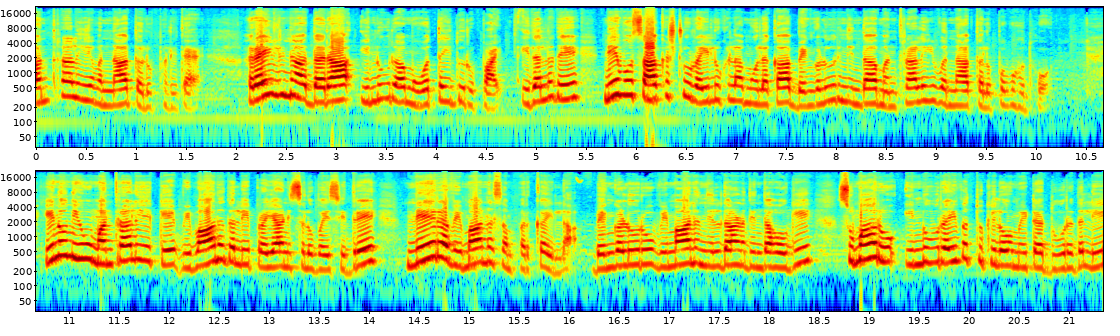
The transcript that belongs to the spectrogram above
ಮಂತ್ರಾಲಯವನ್ನ ತಲುಪಲಿದೆ. ರೈಲಿನ ದರ ಇನ್ನೂರ ಮೂವತ್ತೈದು ರೂಪಾಯಿ. ಇದಲ್ಲದೆ, ನೀವು ಸಾಕಷ್ಟು ರೈಲುಗಳ ಮೂಲಕ ಬೆಂಗಳೂರಿನಿಂದ ಮಂತ್ರಾಲಯವನ್ನ ತಲುಪಬಹುದು. ಇನ್ನು ನೀವು ಮಂತ್ರಾಲಯಕ್ಕೆ ವಿಮಾನದಲ್ಲಿ ಪ್ರಯಾಣಿಸಲು ಬಯಸಿದ್ರೆ ನೇರ ವಿಮಾನ ಸಂಪರ್ಕ ಇಲ್ಲ. ಬೆಂಗಳೂರು ವಿಮಾನ ನಿಲ್ದಾಣದಿಂದ ಹೋಗಿ ಸುಮಾರು ಇನ್ನೂರೈವತ್ತು ಕಿಲೋಮೀಟರ್ ದೂರದಲ್ಲಿ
